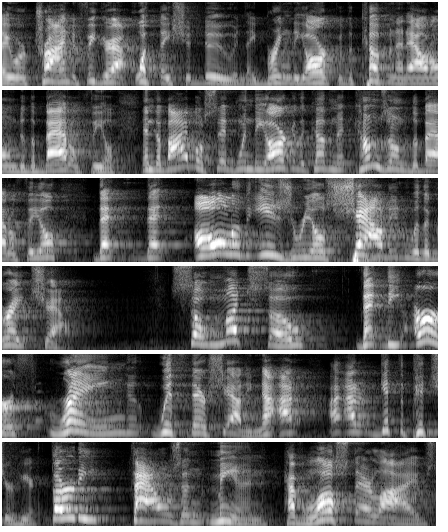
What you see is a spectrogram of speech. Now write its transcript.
they were trying to figure out what they should do, and they bring the Ark of the Covenant out onto the battlefield. And the Bible said when the Ark of the Covenant comes onto the battlefield, that, that all of Israel shouted with a great shout. So much so that the earth rang with their shouting. Now, I, I, I get the picture here 30,000 men have lost their lives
